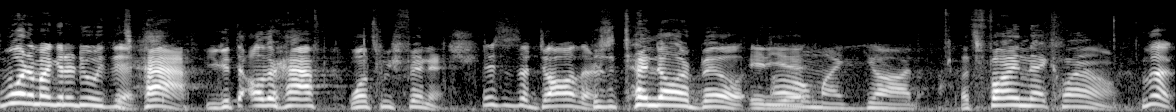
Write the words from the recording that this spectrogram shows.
that? What am I gonna do with this? It's half. You get the other half once we finish. This is a dollar. There's a ten dollar bill, idiot. Oh my God! Let's find that clown. Look,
